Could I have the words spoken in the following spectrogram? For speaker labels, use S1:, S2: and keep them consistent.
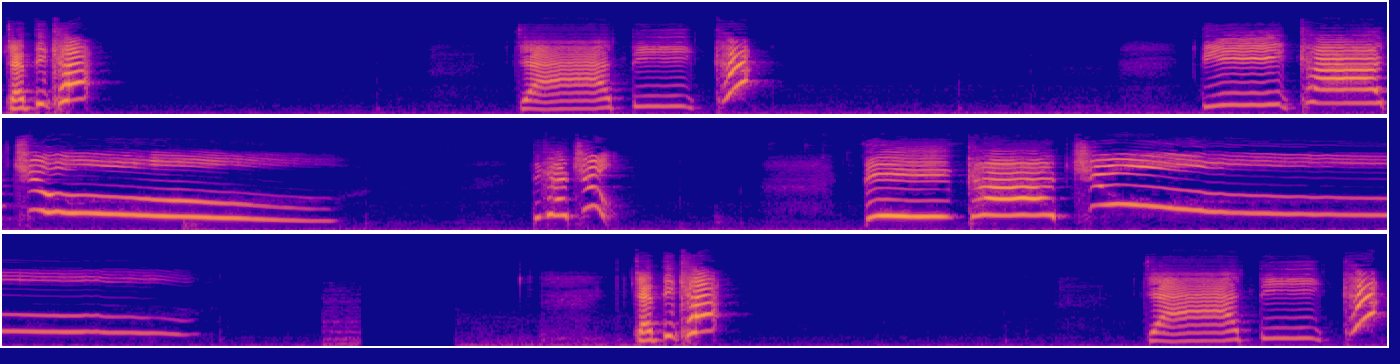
S1: 加迪卡，加迪卡，迪卡丘，迪卡丘，迪卡丘，加迪卡，加迪卡。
